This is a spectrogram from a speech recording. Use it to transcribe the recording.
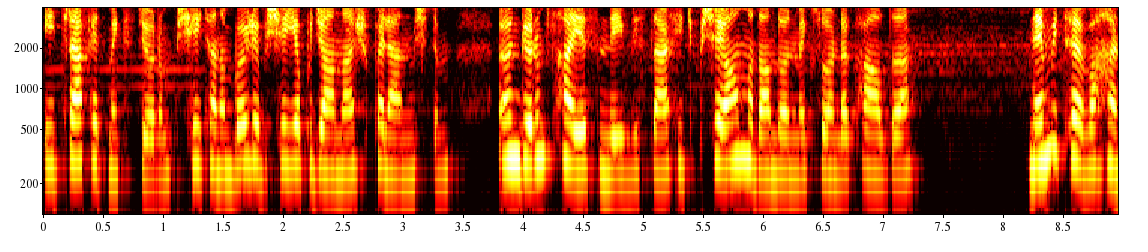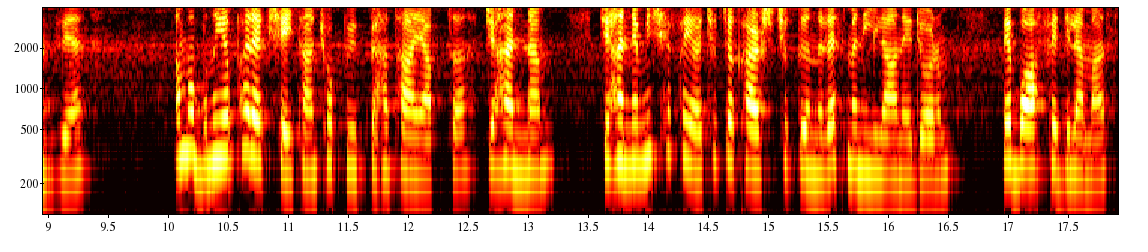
İtiraf etmek istiyorum. Şeytanın böyle bir şey yapacağından şüphelenmiştim. Öngörüm sayesinde iblisler hiçbir şey almadan dönmek zorunda kaldı. Ne mütevazi. Ama bunu yaparak şeytan çok büyük bir hata yaptı. Cehennem, cehennemin şefaya açıkça karşı çıktığını resmen ilan ediyorum. Ve bu affedilemez.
